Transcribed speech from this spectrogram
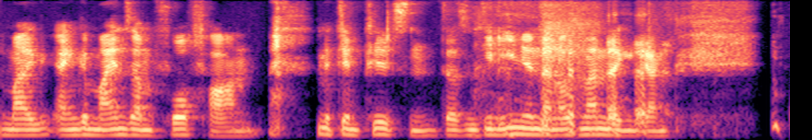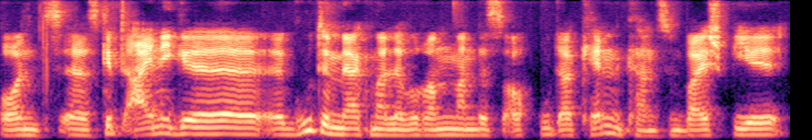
mal einen gemeinsamen Vorfahren mit den Pilzen. Da sind die Linien dann auseinandergegangen. Und äh, es gibt einige äh, gute Merkmale, woran man das auch gut erkennen kann. Zum Beispiel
